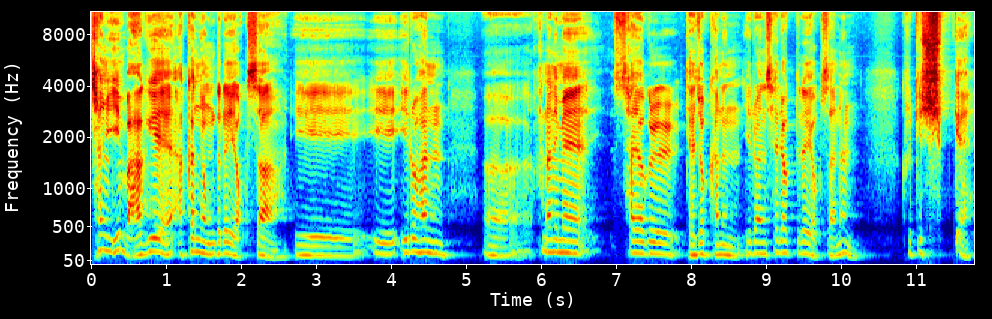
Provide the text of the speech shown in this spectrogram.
참 이 마귀의 악한 영들의 역사, 이, 이 이러한 어, 하나님의 사역을 대적하는 이러한 세력들의 역사는 그렇게 쉽게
